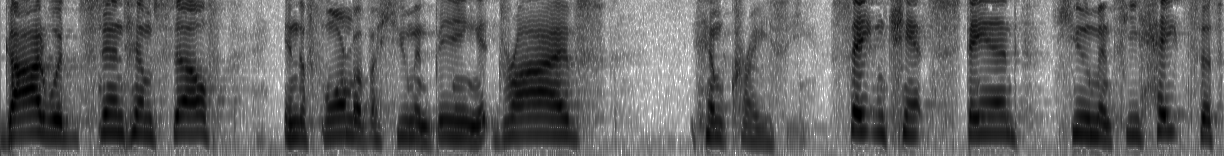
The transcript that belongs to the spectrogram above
God would send himself in the form of a human being. It drives him crazy. Satan can't stand humans. He hates us.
